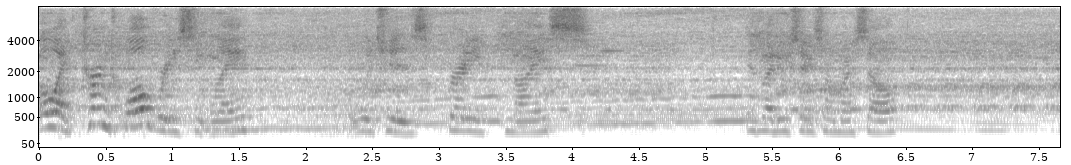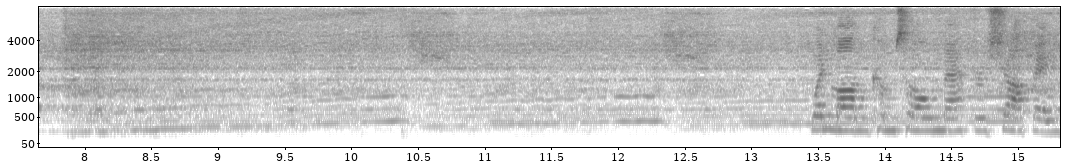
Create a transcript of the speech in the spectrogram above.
Oh, I turned 12 recently, which is pretty nice, if I do say so myself. When mom comes home after shopping,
